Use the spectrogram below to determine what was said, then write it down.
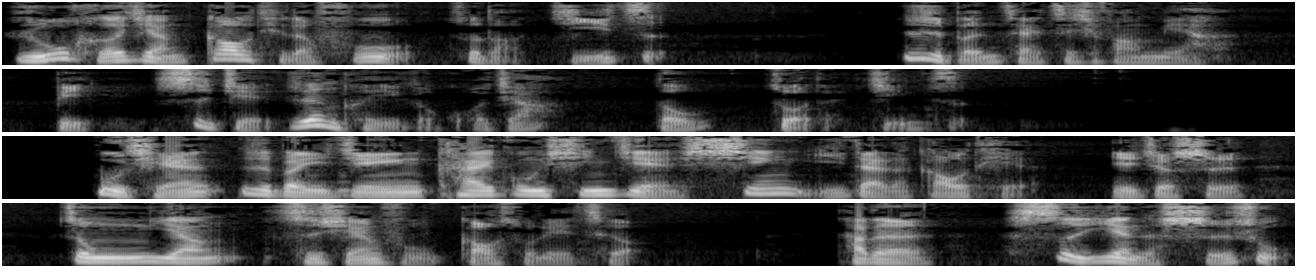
如何将高铁的服务做到极致？日本在这些方面啊，比世界任何一个国家都做得精致。目前，日本已经开工新建新一代的高铁，也就是中央磁悬浮高速列车，它的试验的时速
